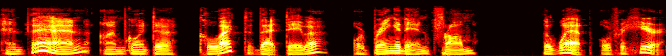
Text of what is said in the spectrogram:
And then I'm going to collect that data or bring it in from the web over here.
